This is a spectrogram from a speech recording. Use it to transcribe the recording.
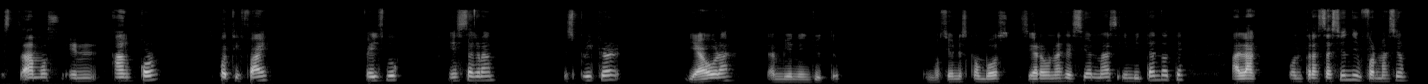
Estamos en Anchor, Spotify, Facebook, Instagram, Spreaker y ahora también en YouTube. Emociones con vos cierra una sesión más invitándote a la contrastación de información,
